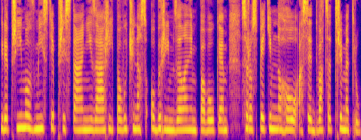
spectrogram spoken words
kde přímo v místě přistání září pavučina s obřím zeleným pavoukem s rozpětím nohou asi 23 metrů.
